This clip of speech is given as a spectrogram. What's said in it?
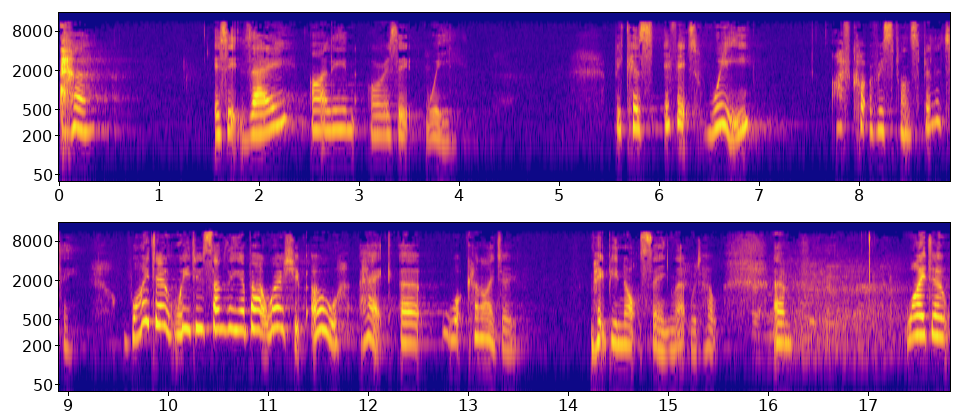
is it they, Eileen, or is it we? Because if it's we, I've got a responsibility. Why don't we do something about worship? Oh, heck, uh, what can I do? Maybe not sing, that would help. Um, why, don't,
